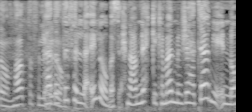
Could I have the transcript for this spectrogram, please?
هذا الطفل هذا. طفل لإله بس إحنا عم نحكي كمان من جهة تانية إنه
